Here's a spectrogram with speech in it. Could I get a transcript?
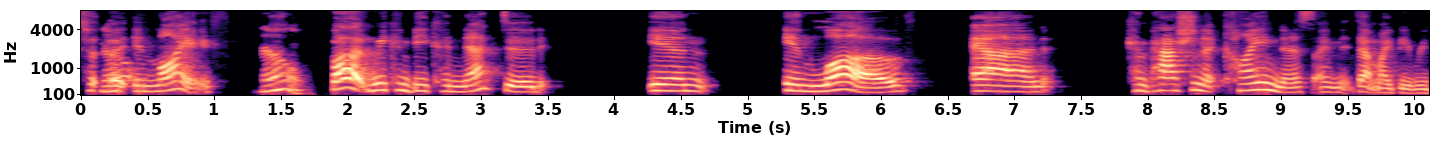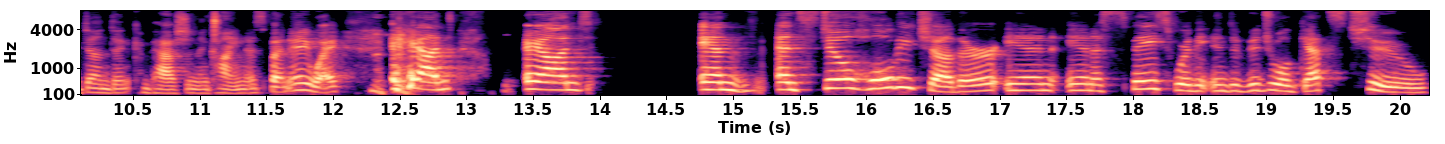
to, no. uh, in life. No. But we can be connected in in love and compassionate kindness i mean that might be redundant compassion and kindness but anyway and and and and still hold each other in in a space where the individual gets to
